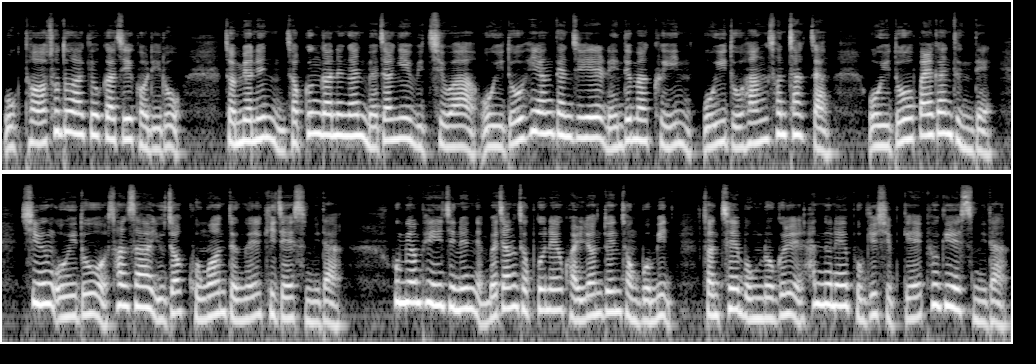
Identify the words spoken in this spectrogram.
옥터 초등학교까지 거리로 전면은 접근 가능한 매장의 위치와 오이도 해양단지의 랜드마크인 오이도항 선착장, 오이도 빨간 등대, 시흥 오이도 선사 유적 공원 등을 기재했습니다. 후면 페이지는 매장 접근에 관련된 정보 및 전체 목록을 한눈에 보기 쉽게 표기했습니다.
